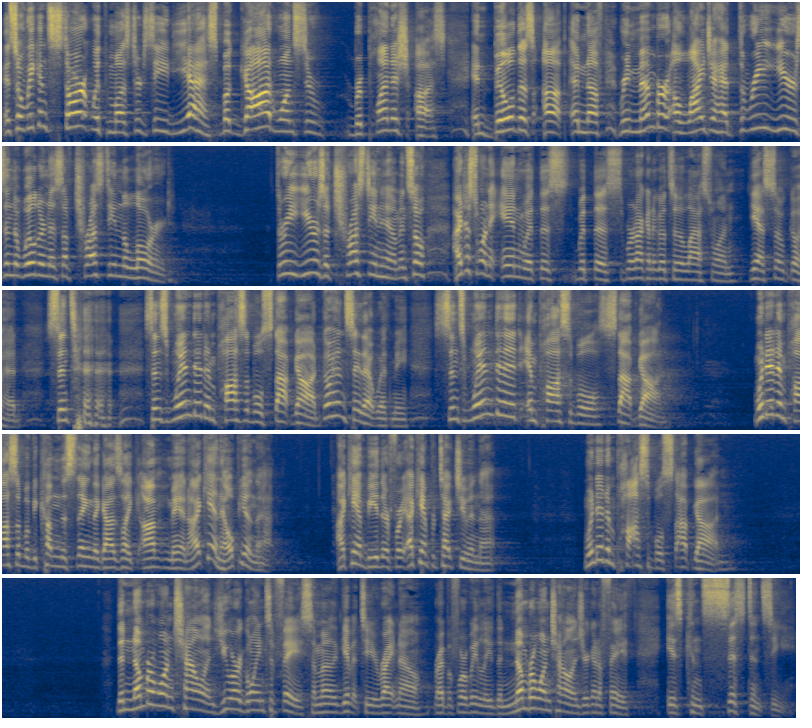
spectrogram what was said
And so we can start with mustard seed, yes, but God wants to replenish us and build us up enough. Remember, Elijah had three years in the wilderness of trusting the Lord. Three years of trusting him. And so I just want to end with this, with this. We're not going to go to the last one. Yes, so go ahead. Since, since when did impossible stop God? Go ahead and say that with me. Since when did impossible stop God? When did impossible become this thing that God's like, oh, man, I can't help you in that? I can't be there for you. I can't protect you in that. When did impossible stop God? The number one challenge you are going to face, I'm going to give it to you right now, right before we leave. The number one challenge you're going to face is consistency.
